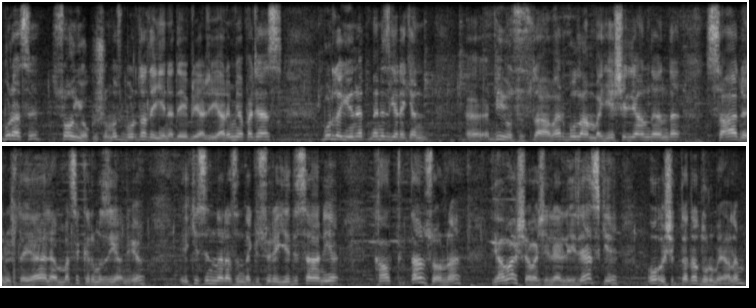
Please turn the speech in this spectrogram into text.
Burası son yokuşumuz. Burada da yine debriyajı yarım yapacağız. Burada yönetmeniz gereken e, bir husus daha var. Bu lamba yeşil yandığında sağa dönüşte yaya lambası kırmızı yanıyor. İkisinin arasındaki süre 7 saniye. Kalktıktan sonra yavaş yavaş ilerleyeceğiz ki o ışıkta da durmayalım.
